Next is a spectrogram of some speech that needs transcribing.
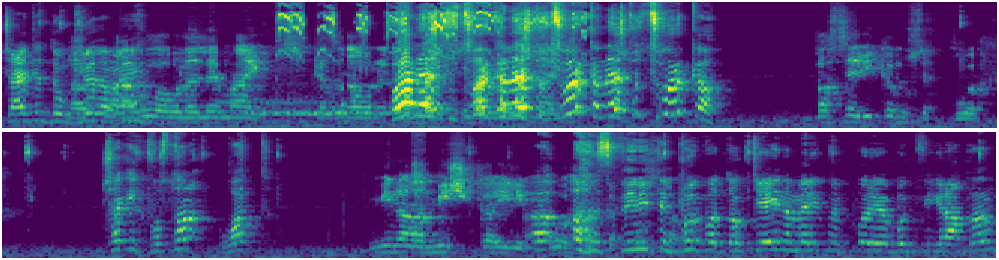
чайте да огледаме. Олеле, майко. си казал, олеле, А, нещо цвърка, нещо цвърка, нещо цвърка! Това се вика му се плъх. Чакай, какво стана? What? Мина мишка или какво стените бъгват, окей, намерихме първия бъг в играта.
